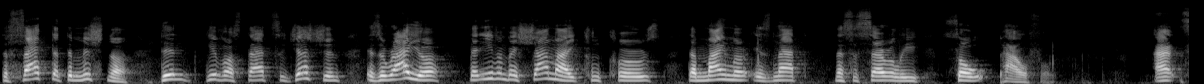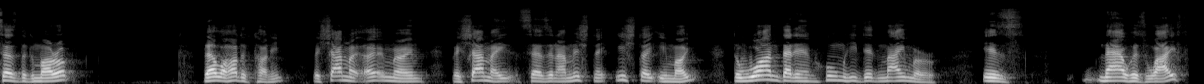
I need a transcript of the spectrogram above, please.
The fact that the Mishnah didn't give us that suggestion is a raya that even Beishamai concurs that Maimer is not necessarily so powerful. And says the Gemara, Beishamai says in our Mishnah, Ishtai Imai, the one that in whom he did Maimer is now his wife.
